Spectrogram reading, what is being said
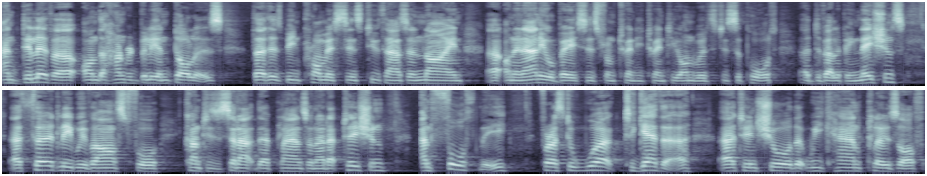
and deliver on the $100 billion that has been promised since 2009 uh, on an annual basis from 2020 onwards to support uh, developing nations. Uh, thirdly, we've asked for countries to set out their plans on adaptation. And fourthly, for us to work together uh, to ensure that we can close off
